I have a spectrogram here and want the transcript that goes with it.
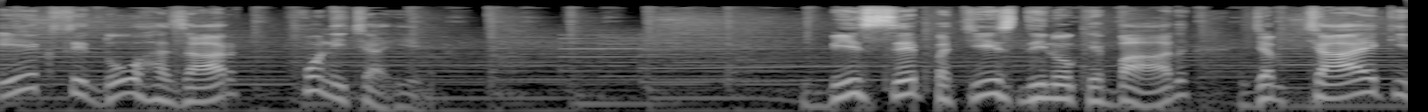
एक से दो हज़ार होनी चाहिए। 20 से 25 दिनों के बाद जब चाय की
